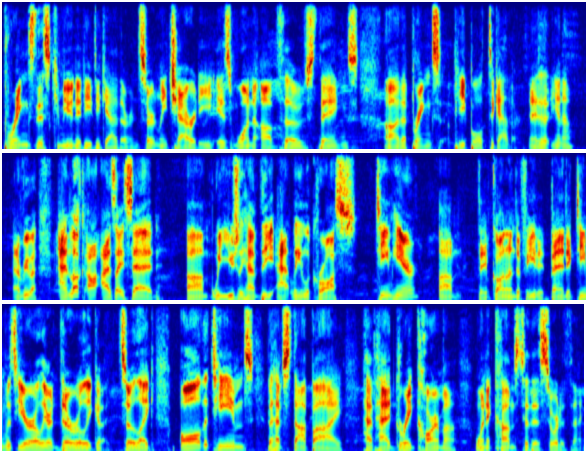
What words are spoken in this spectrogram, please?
brings this community together and certainly charity is one of those things uh, that brings people together and, uh, you know everybody and look uh, as i said um, we usually have the Atlee lacrosse team here um, they've gone undefeated. Benedictine was here earlier. They're really good. So, like, all the teams that have stopped by have had great karma when it comes to this sort of thing.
